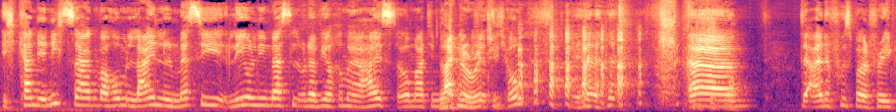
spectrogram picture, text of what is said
Ich kann dir nicht sagen, warum Lionel Messi, Leonie Messi oder wie auch immer er heißt, oh Martin Lionel Richie. um. ähm, der alte Fußballfreak.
